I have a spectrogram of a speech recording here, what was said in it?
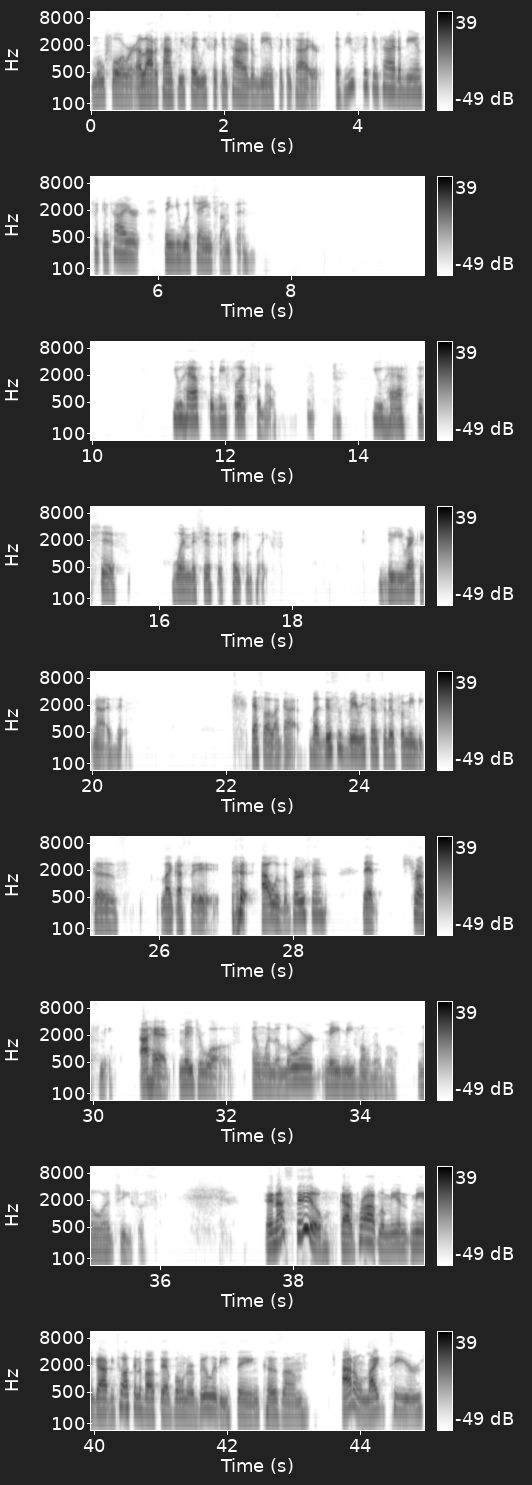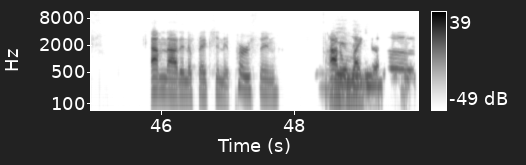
move forward a lot of times we say we sick and tired of being sick and tired if you sick and tired of being sick and tired then you will change something you have to be flexible you have to shift when the shift is taking place do you recognize it that's all i got but this is very sensitive for me because like I said, I was a person that, trust me, I had major walls. And when the Lord made me vulnerable, Lord Jesus. And I still got a problem. Me and me and God be talking about that vulnerability thing because um I don't like tears. I'm not an affectionate person. I don't like the hug.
